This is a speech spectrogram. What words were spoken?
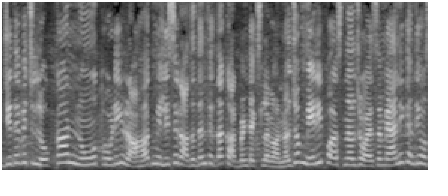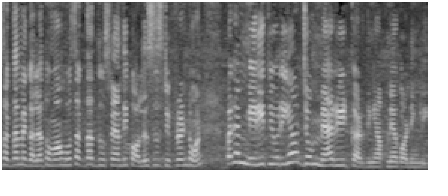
ਜਿਹਦੇ ਵਿੱਚ ਲੋਕਾਂ ਨੂੰ ਥੋੜੀ ਰਾਹਤ ਮਿਲੀ ਸੀ ਰਾਦਰ ਦਿਨ ਸਿੱਧਾ ਕਾਰਬਨ ਟੈਕਸ ਲਗਾਉਣ ਨਾਲ। ਜੋ ਮੇਰੀ ਪਰਸਨਲ ਚੋਇਸ ਹੈ, ਮੈਂ ਨਹੀਂ ਕਹਿੰਦੀ ਹੋ ਸਕਦਾ ਮੈਂ ਗਲਤ ਹੋਵਾਂ, ਹੋ ਸਕਦਾ ਦੂਸਰਿਆਂ ਦੀ ਪਾਲਿਸੀਜ਼ ਡਿਫਰੈਂਟ ਹੋਣ, ਪਰ ਇਹ ਮੇਰੀ ਥਿਊਰੀ ਆ ਜੋ ਮੈਂ ਰੀਡ ਕਰਦੀ ਹਾਂ ਆਪਣੇ ਅਕੋਰਡਿੰਗਲੀ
